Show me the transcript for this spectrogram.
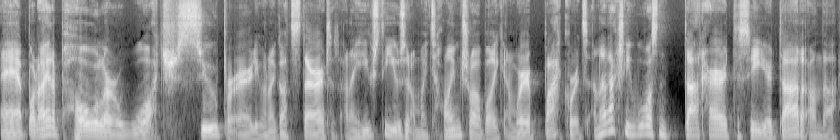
Uh, but I had a Polar watch super early when I got started, and I used to use it on my time trial bike and wear it backwards, and it actually wasn't that hard to see your data on that.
